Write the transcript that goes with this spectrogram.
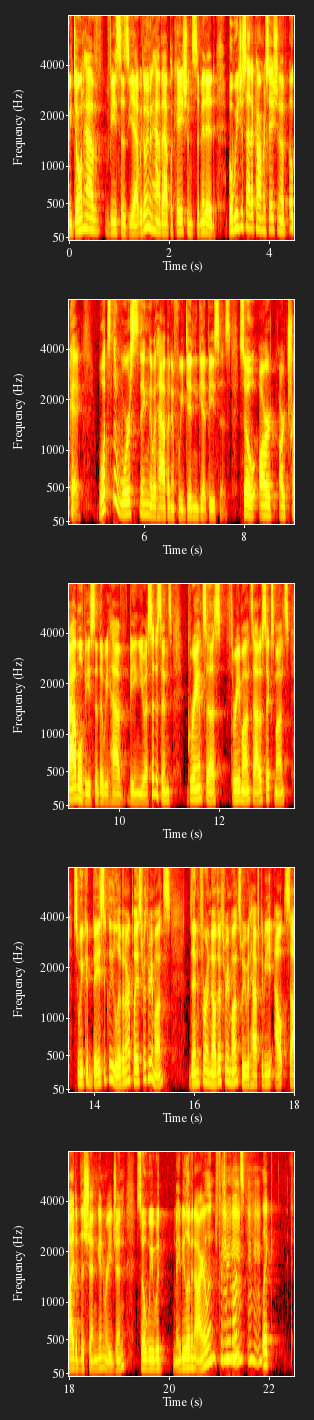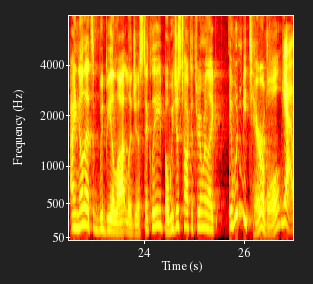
We don't have visas yet. We don't even have applications submitted, but we just had a conversation of okay, what's the worst thing that would happen if we didn't get visas? So our our travel visa that we have being US citizens grants us 3 months out of 6 months. So we could basically live in our place for 3 months. Then for another 3 months we would have to be outside of the Schengen region. So we would maybe live in Ireland for 3 mm-hmm, months. Mm-hmm. Like I know that would be a lot logistically, but we just talked it through and we're like, it wouldn't be terrible. Yeah,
